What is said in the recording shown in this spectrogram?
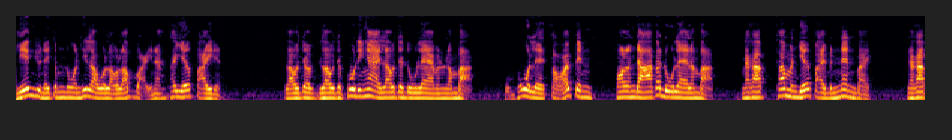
เลี้ยงอยู่ในจำนวนที่เราเรารับไหวนะ ถ้าเยอะไปเนี่ย เราจะเราจะพูดได้ง่าย เราจะดูแลมันลำบาก ผมพูดเลยต่อให้เป็นฮอลันดาก็ดูแลลำบากนะครับ ถ้ามันเยอะไปมันแน่นไปนะครับ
